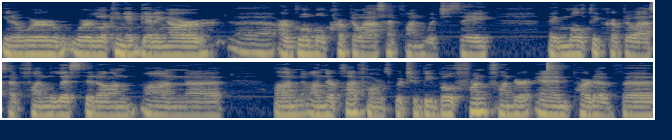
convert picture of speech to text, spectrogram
you know we're we're looking at getting our uh, our global crypto asset fund, which is a a multi crypto asset fund listed on on uh, on on their platforms, which would be both FrontFundr and part of uh,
